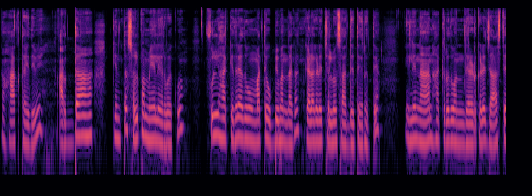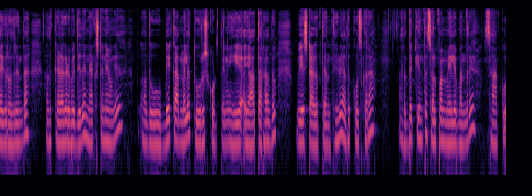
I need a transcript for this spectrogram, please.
ನಾವು ಹಾಕ್ತಾಯಿದ್ದೀವಿ ಅರ್ಧಕ್ಕಿಂತ ಸ್ವಲ್ಪ ಮೇಲೆ ಇರಬೇಕು. ಫುಲ್ ಹಾಕಿದರೆ ಅದು ಮತ್ತೆ ಉಬ್ಬಿ ಬಂದಾಗ ಕೆಳಗಡೆ ಚೆಲ್ಲೋ ಸಾಧ್ಯತೆ ಇರುತ್ತೆ. ಇಲ್ಲಿ ನಾನು ಹಾಕಿರೋದು ಒಂದೆರಡು ಕಡೆ ಜಾಸ್ತಿ ಆಗಿರೋದ್ರಿಂದ ಅದು ಕೆಳಗಡೆ ಬಿದ್ದಿದೆ. ನೆಕ್ಸ್ಟ್ ನಿಮಗೆ ಅದು ಬೇಕಾದಮೇಲೆ ತೋರಿಸ್ಕೊಡ್ತೇನೆ ಯಾವ ಥರ ಅದು ವೇಸ್ಟ್ ಆಗುತ್ತೆ ಅಂಥೇಳಿ ಅದಕ್ಕೋಸ್ಕರ ಅರ್ಧಕ್ಕಿಂತ ಸ್ವಲ್ಪ ಮೇಲೆ ಬಂದರೆ ಸಾಕು.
